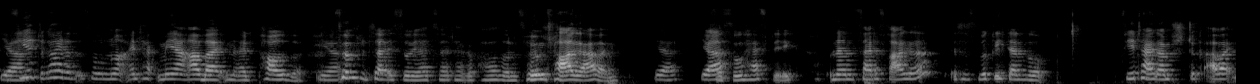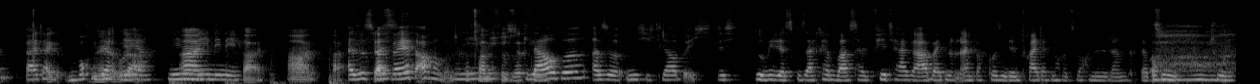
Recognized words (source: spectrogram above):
Ja. 4 zu 3, das ist so nur ein Tag mehr arbeiten als Pause. ja. 5 zu 2 ist so, ja, zwei Tage Pause und 5 Tage arbeiten. Ja. Das Ja. ist so heftig. Und dann zweite Frage, ist es wirklich dann so vier Tage am Stück arbeiten, drei Tage Wochenende Ja, oder ja, ja. Nee, nee, eins, nee, nee, nee. zwei, eins, zwei. Also es Das weiß- wäre jetzt auch noch Nee, interessant nee, zu ich glaube, also nicht ich glaube, ich, ich, so wie die das gesagt haben, war es halt vier Tage arbeiten und einfach quasi den Freitag noch als Wochenende dann dazu Oh, tun.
